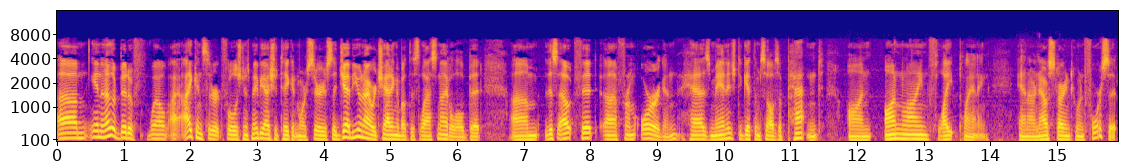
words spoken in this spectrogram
Um, in another bit of, well, I, I consider it foolishness. Maybe I should take it more seriously. Jeb, you and I were chatting about this last night a little bit. Um, this outfit uh, from Oregon has managed to get themselves a patent on online flight planning and are now starting to enforce it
